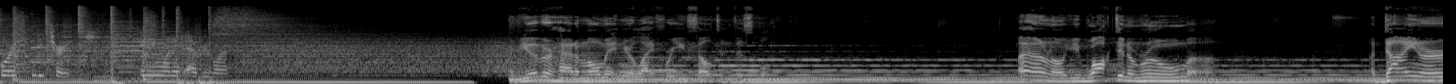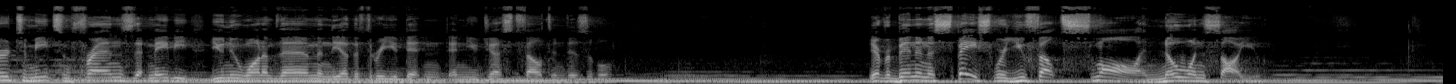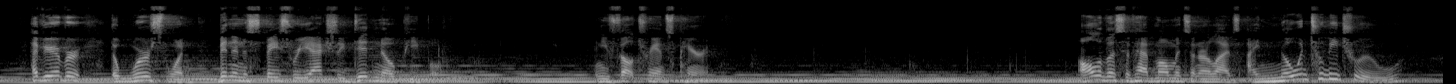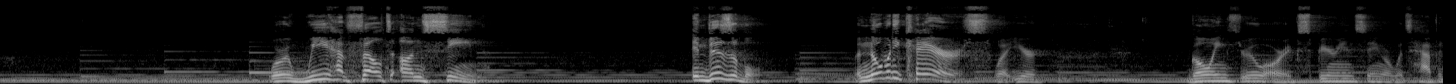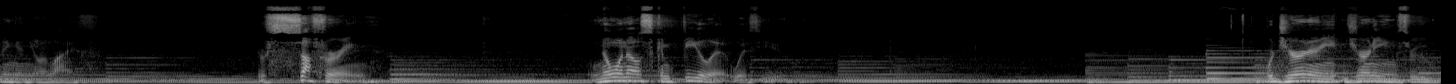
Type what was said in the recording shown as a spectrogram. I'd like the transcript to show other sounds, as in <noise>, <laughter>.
Forest City Church. Anyone and everyone. Have you ever had a moment in your life where you felt invisible? I don't know, you walked in a room, a, a diner to meet some friends that maybe you knew one of them and the other three you didn't, and you just felt invisible. You ever been in a space where you felt small and no one saw you? Have you ever, the worst one, been in a space where you actually did know people and you felt transparent? All of us have had moments in our lives, I know it to be true, where we have felt unseen, invisible and nobody cares what you're going through or experiencing or what's happening in your life. You're suffering. No one else can feel it with you. We're journeying, journeying through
